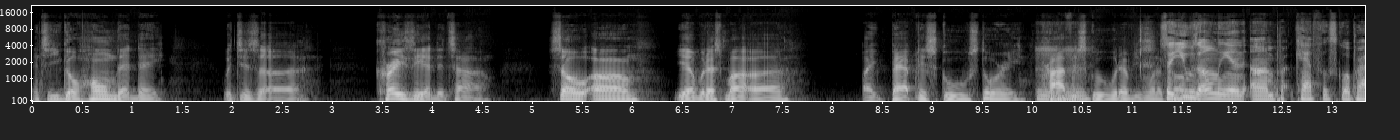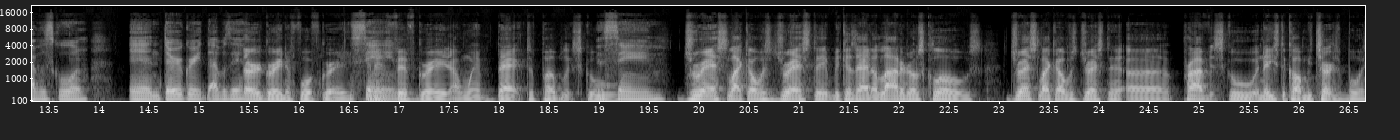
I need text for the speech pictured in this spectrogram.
until you go home that day, which is uh crazy at the time. So um, yeah, but that's my uh like Baptist school story, private school, whatever you want to Mm-hmm. So you it. was only in um, Catholic school, private school in third grade. That was it. Third grade and fourth grade, and Same. then fifth grade, I went back to public school. Same. dressed like I was dressed in because I had a lot of those clothes. Dressed like I was dressed in uh, private school, and they used to call me church boy.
